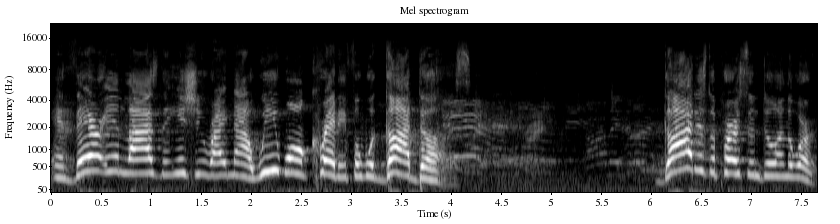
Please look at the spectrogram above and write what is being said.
And therein lies the issue right now. We want credit for what God does. God is the person doing the work.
